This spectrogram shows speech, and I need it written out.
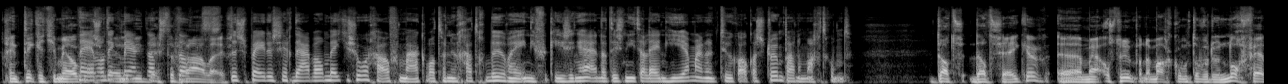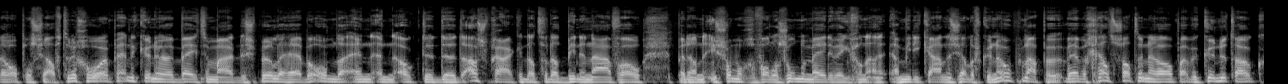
geen ticketje meer over nee, te want ik merk die het beste dat, verhaal dat heeft. De spelers zich daar wel een beetje zorgen over maken. Wat er nu gaat gebeuren in die verkiezingen. En dat is niet alleen hier, maar natuurlijk ook als Trump aan de macht komt. Dat, dat zeker. Uh, maar als Trump aan de macht komt, dan worden we nog verder op onszelf teruggeworpen. En dan kunnen we beter maar de spullen hebben. Om de, en, en ook de, de, de afspraken dat we dat binnen NAVO. maar dan in sommige gevallen zonder medewerking van de Amerikanen zelf kunnen opknappen. We hebben geld zat in Europa, we kunnen het ook.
